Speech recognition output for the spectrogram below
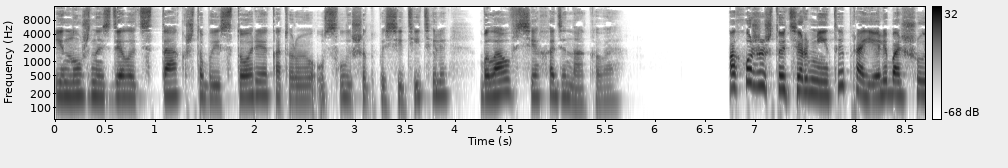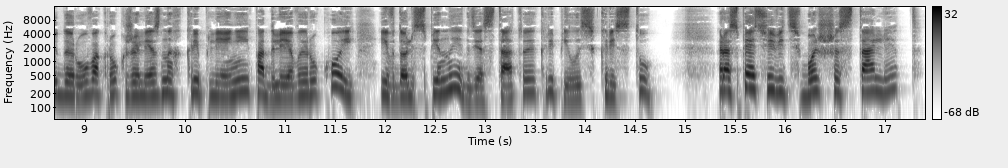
и нужно сделать так, чтобы история, которую услышат посетители, была у всех одинаковая. Похоже, что термиты проели большую дыру вокруг железных креплений под левой рукой и вдоль спины, где статуя крепилась к кресту. Распятию ведь больше ста лет.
